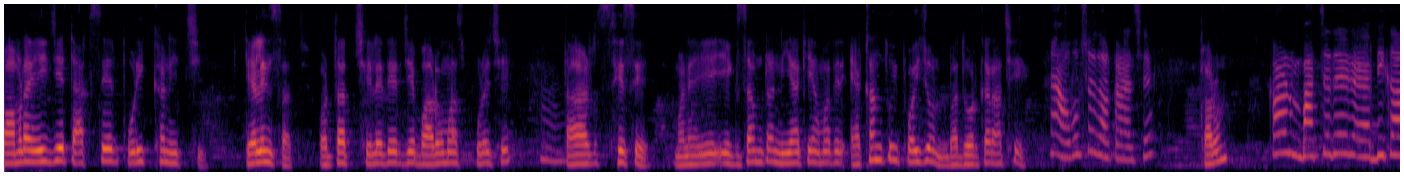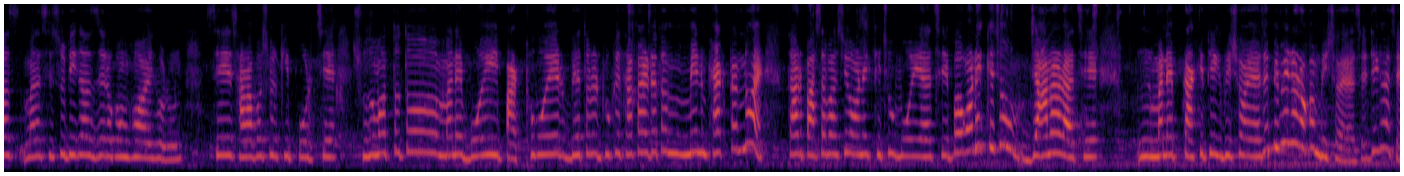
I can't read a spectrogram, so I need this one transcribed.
তো আমরা এই যে টাক্সের পরীক্ষা নিচ্ছি ট্যালেন্ট সার্চ অর্থাৎ ছেলেদের যে বারো মাস পড়েছে তার শেষে মানে এই এক্সামটা নেওয়া কি আমাদের একান্তই প্রয়োজন বা দরকার আছে? হ্যাঁ অবশ্যই দরকার আছে। কারণ? কারণ বাচ্চাদের বিকাশ মানে শিশু বিকাশ যেরকম হয়, ধরুন, সে সারা বছর কি পড়ছে, শুধুমাত্র তো মানে বই, পাঠ্য বইয়ের ভেতরে ঢুকে থাকা, এটা তো মেন ফ্যাক্টর নয়। তার পাশাপাশি অনেক কিছু বই আছে বা অনেক কিছু জানার আছে মানে প্রাকৃতিক বিষয় আছে, বিভিন্ন রকম বিষয় আছে, ঠিক আছে?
